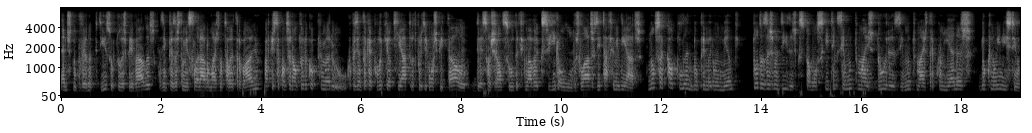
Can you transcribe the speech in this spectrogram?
antes do governo pedir, sobretudo as privadas. As empresas também aceleraram mais no teletrabalho. Claro que isto aconteceu na altura que o, primeiro, o Presidente da República ia ao teatro depois de ir a um hospital. A Direção-Geral de Saúde afirmava que se viram os lares visitar familiares. Não se acautelando no primeiro momento todas as medidas que se tomam a seguir têm que ser muito mais duras e muito mais draconianas do que no início.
